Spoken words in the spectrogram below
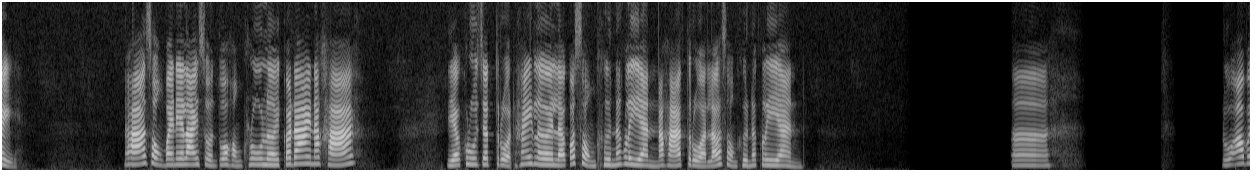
ยนะคะส่งไปในไลน์ส่วนตัวของครูเลยก็ได้นะคะ เดี๋ยวครูจะตรวจให้เลยแล้วก็ส่งคืนนักเรียนนะคะ ตรวจแล้วส่งคืนนักเรียน เออหนูเอาไป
